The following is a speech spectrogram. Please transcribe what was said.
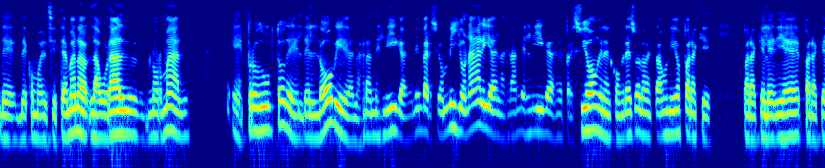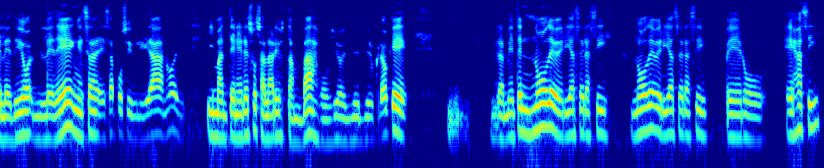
de, de como el sistema laboral normal, es producto del lobby de las grandes ligas, de una inversión millonaria en las grandes ligas, de presión en el Congreso de los Estados Unidos para que para que le die, para que le dio, le den esa, esa posibilidad, ¿no? Y, mantener esos salarios tan bajos. Yo, yo, creo que realmente no debería ser así, no debería ser así, pero es así.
